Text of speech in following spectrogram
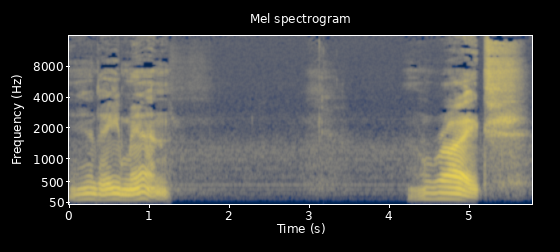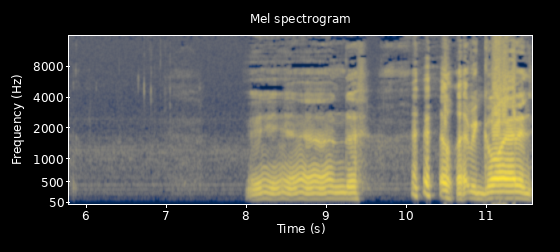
And amen. All right. And let me go ahead and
